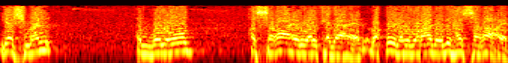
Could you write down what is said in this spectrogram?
يشمل الصغائر والكبائر وقيل المراد بها الصغائر.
